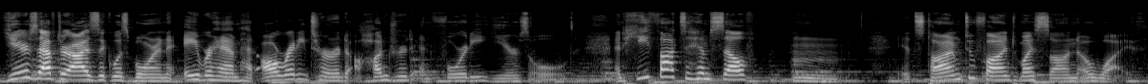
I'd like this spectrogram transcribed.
Years after Isaac was born, Abraham had already turned 140 years old, and he thought to himself, hmm, it's time to find my son a wife.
